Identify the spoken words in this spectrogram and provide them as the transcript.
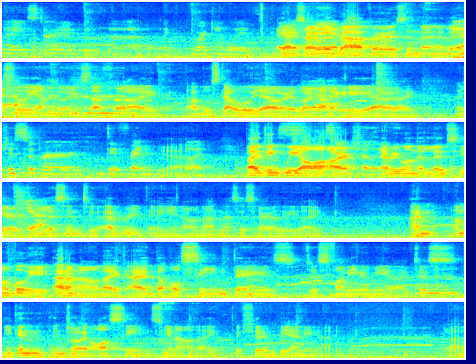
Yeah, you started with uh, like working with. yeah, I started with rappers, and then eventually I'm doing stuff for like uh, Buscabulla or Eduardo Yeah. Alegría or like which is super different. Yeah. But But I think we all are, everyone that lives here can Yeah. listen to everything, you know, not necessarily like. I'm I'm a belie I don't know, like I the whole scene thing is just funny to me. Like just Mm-hmm. you can enjoy all scenes, you know, like there shouldn't be any like. But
